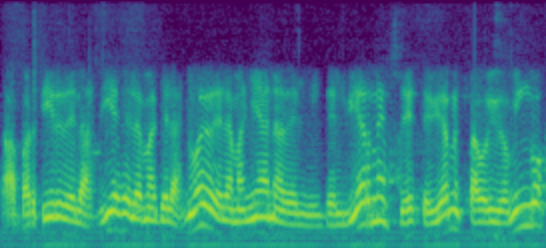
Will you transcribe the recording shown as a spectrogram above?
A partir de las 10 de, la, de las 9 de la mañana del, del viernes, de este viernes, sábado y domingo,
